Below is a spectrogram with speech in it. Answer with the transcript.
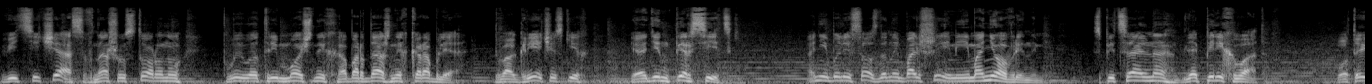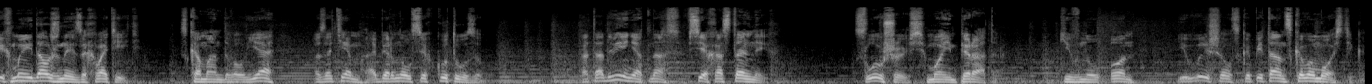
Ведь сейчас в нашу сторону плыло три мощных абордажных корабля, два греческих — и один персидский. Они были созданы большими и маневренными, специально для перехватов. Вот их мы и должны захватить, — скомандовал я, а затем обернулся к Кутузову. «Отодвинь от нас всех остальных». «Слушаюсь, мой император», — кивнул он и вышел с капитанского мостика.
